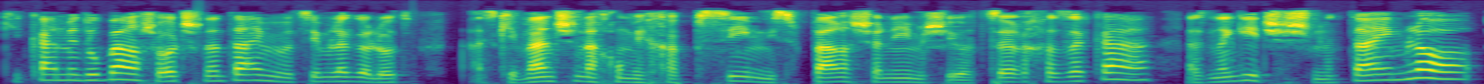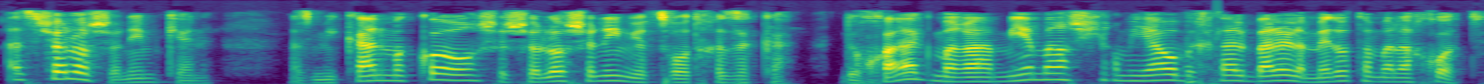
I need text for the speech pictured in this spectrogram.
כי כאן מדובר שעוד שנתיים יוצאים לגלות. אז כיוון שאנחנו מחפשים מספר שנים שיוצר חזקה, אז נגיד ששנתיים לא, אז שלוש שנים כן. אז מכאן מקור ששלוש שנים יוצרות חזקה. דוחה הגמרא, מי אמר שירמיהו בכלל בא ללמד אותם הלכות?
